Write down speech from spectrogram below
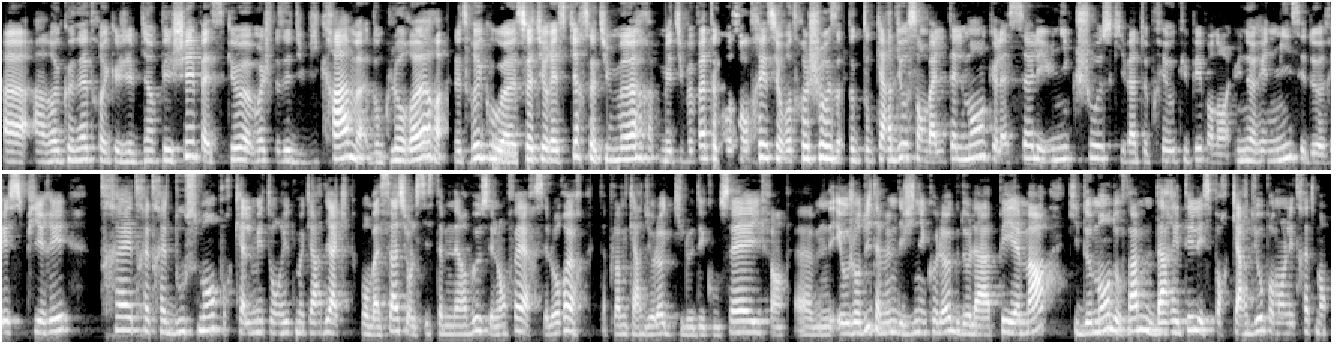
à, à reconnaître que j'ai bien pêché parce que moi, je faisais du Bikram, donc l'horreur le truc où euh, soit tu respires, soit tu meurs, mais tu peux pas te concentrer sur autre chose. Donc ton cardio s'emballe tellement que la seule et unique chose qui va te préoccuper pendant une heure et demie, c'est de respirer très très très doucement pour calmer ton rythme cardiaque. Bon bah ça sur le système nerveux c'est l'enfer, c'est l'horreur. Tu as plein de cardiologues qui le déconseillent. Euh, et aujourd'hui tu as même des gynécologues de la PMA qui demandent aux femmes d'arrêter les sports cardio pendant les traitements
